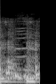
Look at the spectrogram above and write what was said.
you.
